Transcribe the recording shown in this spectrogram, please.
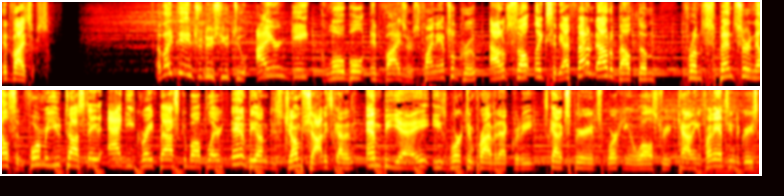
Advisors. I'd like to introduce you to Irongate Global Advisors, financial group out of Salt Lake City. I found out about them from Spencer Nelson, former Utah State Aggie, great basketball player. And beyond his jump shot, he's got an MBA. He's worked in private equity. He's got experience working in Wall Street, accounting and financing degrees.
